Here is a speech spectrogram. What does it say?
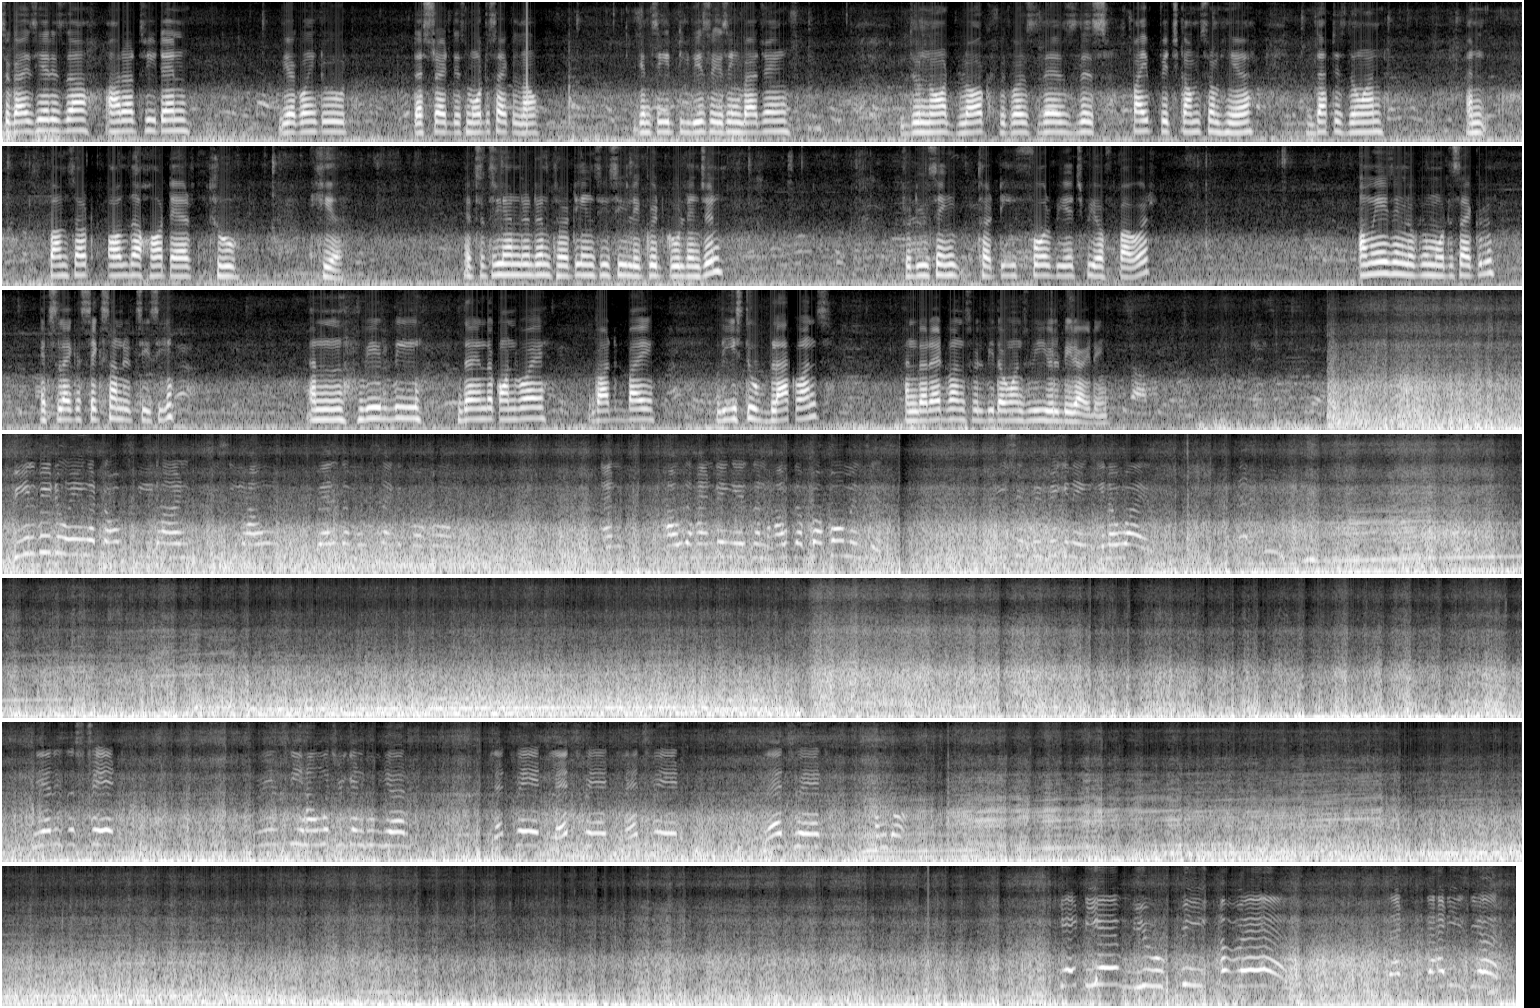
So guys, here is the RR310. We are going to test ride this motorcycle now. You can see TVS Racing badging. Do not block because there's this pipe which comes from here. That is the one and pumps out all the hot air through here. It's a 313cc liquid cooled engine producing 34 bhp of power amazing looking motorcycle. It's like a 600cc and we'll be there in the convoy guarded by these two black ones. And the red ones will be the ones we will be riding. We'll be doing a top speed hunt to see how well the motorcycle performs and how the handling is and how the performance is. We should be beginning in a while here is the straight we will see how much we can do here. Let's wait let's wait let's wait let's wait. And go KTM, you be aware that daddy is here.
